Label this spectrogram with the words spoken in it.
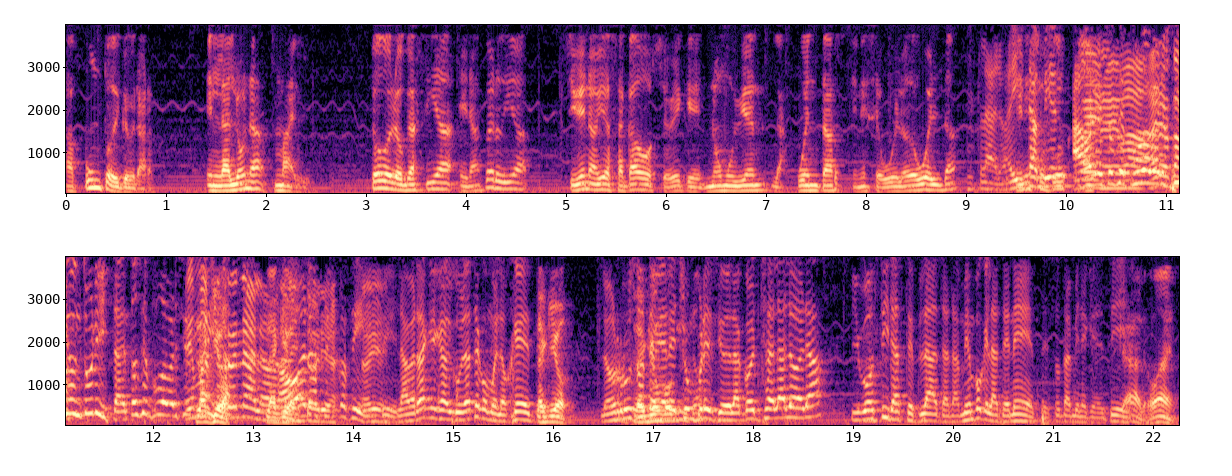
a punto de quebrar. En la lona mal. Todo lo que hacía era pérdida. Si bien había sacado, se ve que no muy bien las cuentas en ese vuelo de vuelta. Claro, ahí En también. Ahora Ahí entonces va, pudo haber sido un turista. Entonces pudo haber sido un turista. Ahora sí, sí, sí, la verdad que calculaste como el quedó. Los rusos te habían un hecho un precio de la concha de la lora y vos tiraste plata también porque la tenés, eso también hay que decir. Claro, bueno.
